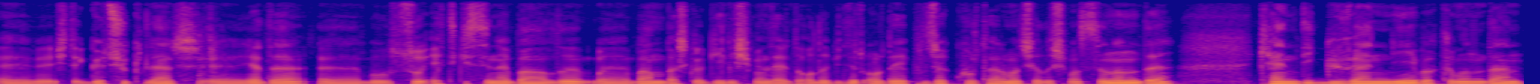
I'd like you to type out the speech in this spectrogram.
e, işte göçükler e, ya da e, bu su etkisine bağlı e, bambaşka gelişmeler de olabilir. Orada yapılacak kurtarma çalışmasının da kendi güvenliği bakımından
